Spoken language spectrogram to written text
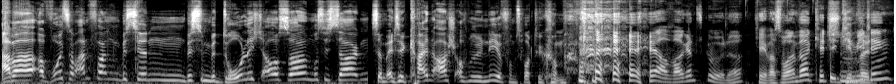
Aber obwohl es am Anfang ein bisschen, ein bisschen bedrohlich aussah, muss ich sagen, ist am Ende kein Arsch auch nur in die Nähe vom Spot gekommen. ja, war ganz gut, ne? Okay, was wollen wir? Kitchen Gehen Meeting?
